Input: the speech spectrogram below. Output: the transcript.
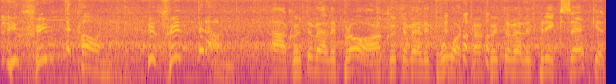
Hur skjuter karln? Hur skjuter han? Han skjuter väldigt bra, han skjuter väldigt hårt, han skjuter väldigt pricksäkert.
